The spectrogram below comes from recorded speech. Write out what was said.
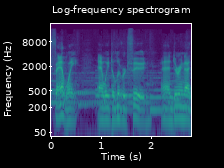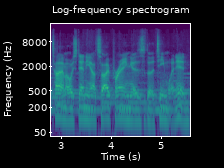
family and we delivered food. And during that time, I was standing outside praying as the team went in.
